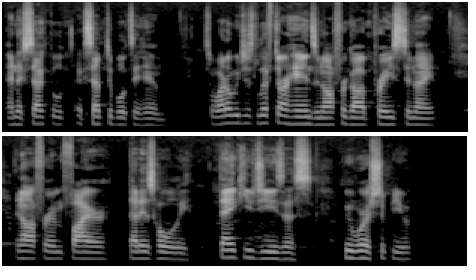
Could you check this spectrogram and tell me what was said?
and acceptable, acceptable to Him. So why don't we just lift our hands and offer God praise tonight and offer Him fire that is holy? Thank you, Jesus. We worship you.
